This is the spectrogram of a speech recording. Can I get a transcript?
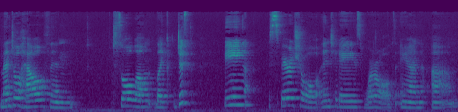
mental health and soul well, like just being spiritual in today's world. And um,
